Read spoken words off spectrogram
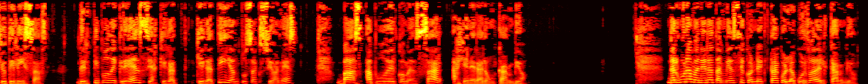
que utilizas, del tipo de creencias que, que gatillan tus acciones, vas a poder comenzar a generar un cambio. De alguna manera también se conecta con la curva del cambio.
